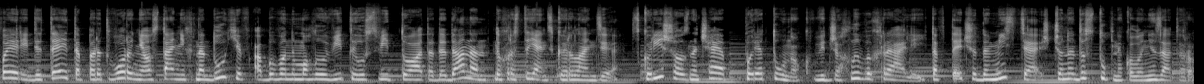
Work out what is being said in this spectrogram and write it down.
феєрі дітей та перетворення останніх на духів, аби вони могли увійти у світ Туата Деданан до християнської Ірландії, скоріше означає порятунок від жахливих реалій та втечу до місця, що недоступне колонізатору.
